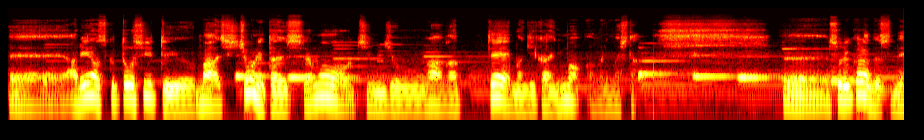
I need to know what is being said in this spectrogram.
えー、アリーナを作ってほしいという、まあ、市長に対しても陳情が上がって、まあ、議会にも上がりました。えー、それからですね、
